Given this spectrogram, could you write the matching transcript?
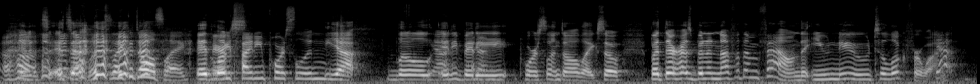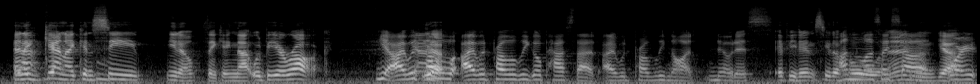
Uh-huh. It's, it's a, it looks like a doll's leg. It Very looks tiny porcelain. Yeah, little yeah. itty bitty porcelain doll leg. So, but there has been enough of them found that you knew to look for one. Yeah. And yeah. again, I can mm. see, you know, thinking that would be a rock. Yeah, I would. Yeah. Prob- I would probably go past that. I would probably not notice if you didn't see the unless hole I saw and, yeah. or,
